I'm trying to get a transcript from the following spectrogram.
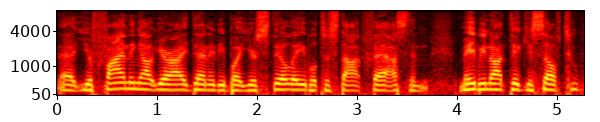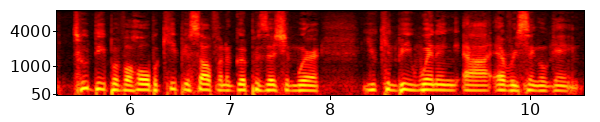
that you're finding out your identity, but you're still able to start fast and maybe not dig yourself too too deep of a hole, but keep yourself in a good position where you can be winning uh, every single game?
